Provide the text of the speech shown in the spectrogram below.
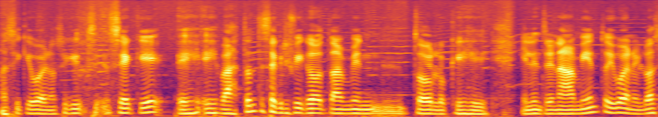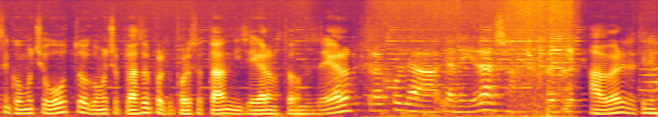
Así que bueno, sé que, sé- sé que es, es bastante sacrificado también todo lo que es el entrenamiento y bueno, y lo hacen con mucho gusto, con mucho placer porque por eso están y llegaron hasta donde llegaron. Trajo la, la medalla. A ver, le tiene...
